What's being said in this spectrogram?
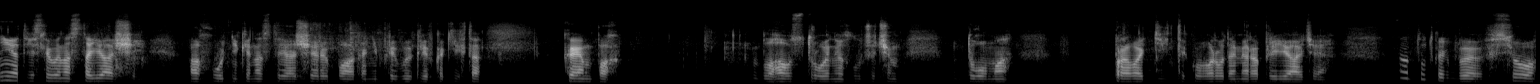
нет, если вы настоящий охотники, настоящий рыбак, они привыкли в каких-то кемпах благоустроенных лучше, чем дома проводить такого рода мероприятия. А тут как бы все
